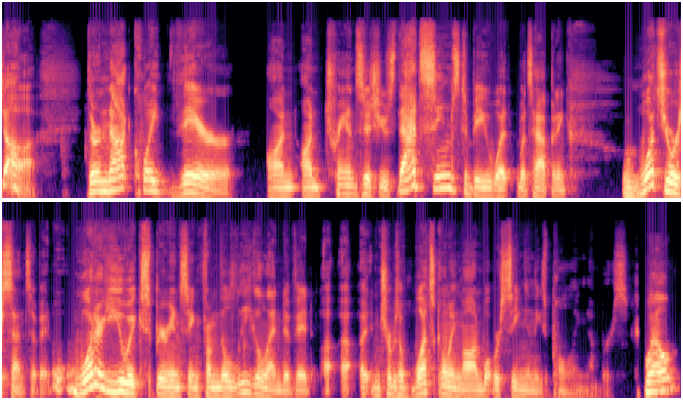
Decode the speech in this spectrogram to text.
Duh. They're not quite there on on trans issues. That seems to be what what's happening. Mm. What's your sense of it? What are you experiencing from the legal end of it uh, uh, uh, in terms of what's going on, what we're seeing in these polling numbers? Well,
